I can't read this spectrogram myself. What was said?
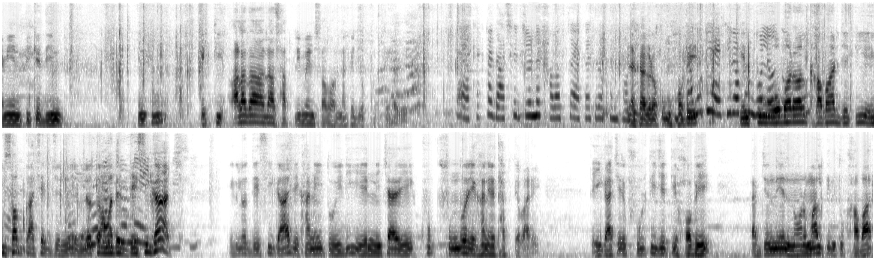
আমি এনপিকে দিন কিন্তু একটি আলাদা আলাদা সাপ্লিমেন্ট সব আপনাকে যোগ করতে হবে। এক একটা গাছের জন্য খাবার তো এক এক রকম হবে। এক এক রকম হবে কিন্তু ওভারঅল খাবার যেটি এই সব গাছের জন্য এগুলো তো আমাদের দেশি গাছ। এগুলো দেশি গাছ এখানেই তৈরি এর নিচারে খুব সুন্দর এখানে থাকতে পারে। তো এই গাছের ফুলটি যেটি হবে তার জন্য নর্মাল কিন্তু খাবার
